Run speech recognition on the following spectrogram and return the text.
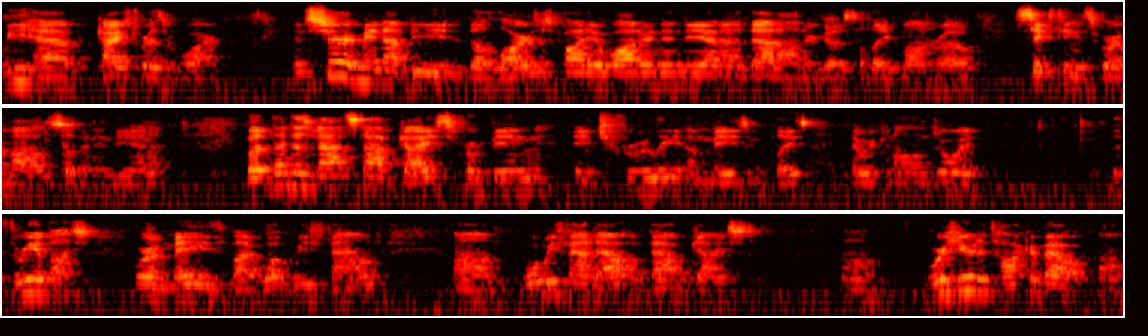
we have Geist Reservoir. And sure, it may not be the largest body of water in Indiana, that honor goes to Lake Monroe, 16 square miles, southern Indiana. But that does not stop Geist from being a truly amazing place that we can all enjoy. The three of us were amazed by what we found, um, what we found out about Geist. Um, we're here to talk about um,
